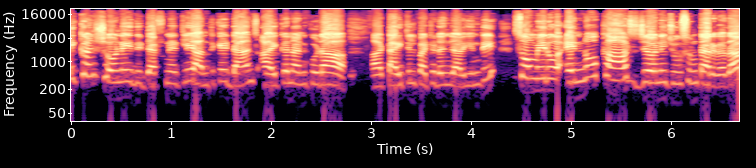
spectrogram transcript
icon షోనే ఇది డెఫినెట్లీ అందుకే డాన్స్ ఐకన్ అని కూడా టైటిల్ పెట్టడం జరిగింది. సో మీరు ఎన్నో కార్స్ జర్నీ చూసుంటారు కదా.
